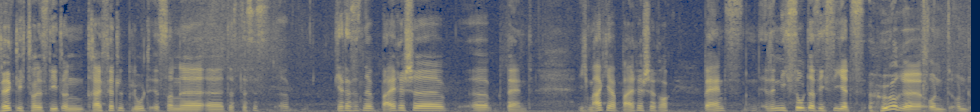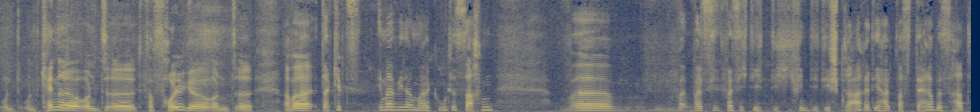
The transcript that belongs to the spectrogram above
wirklich tolles Lied und Dreiviertel Blut ist so eine, äh, das, das ist, äh, ja, das ist eine bayerische äh, Band. Ich mag ja bayerische Rockbands, also nicht so, dass ich sie jetzt höre und, und, und, und kenne und äh, verfolge, und, äh, aber da gibt es immer wieder mal gute Sachen, äh, weil, weil, weil die, ich finde, die, die Sprache, die halt was Derbes hat,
